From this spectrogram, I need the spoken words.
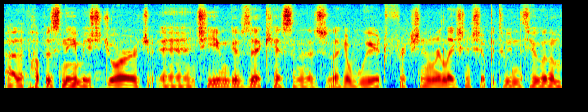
Uh, the puppet's name is george and she even gives it a kiss and there's like a weird friction relationship between the two of them.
